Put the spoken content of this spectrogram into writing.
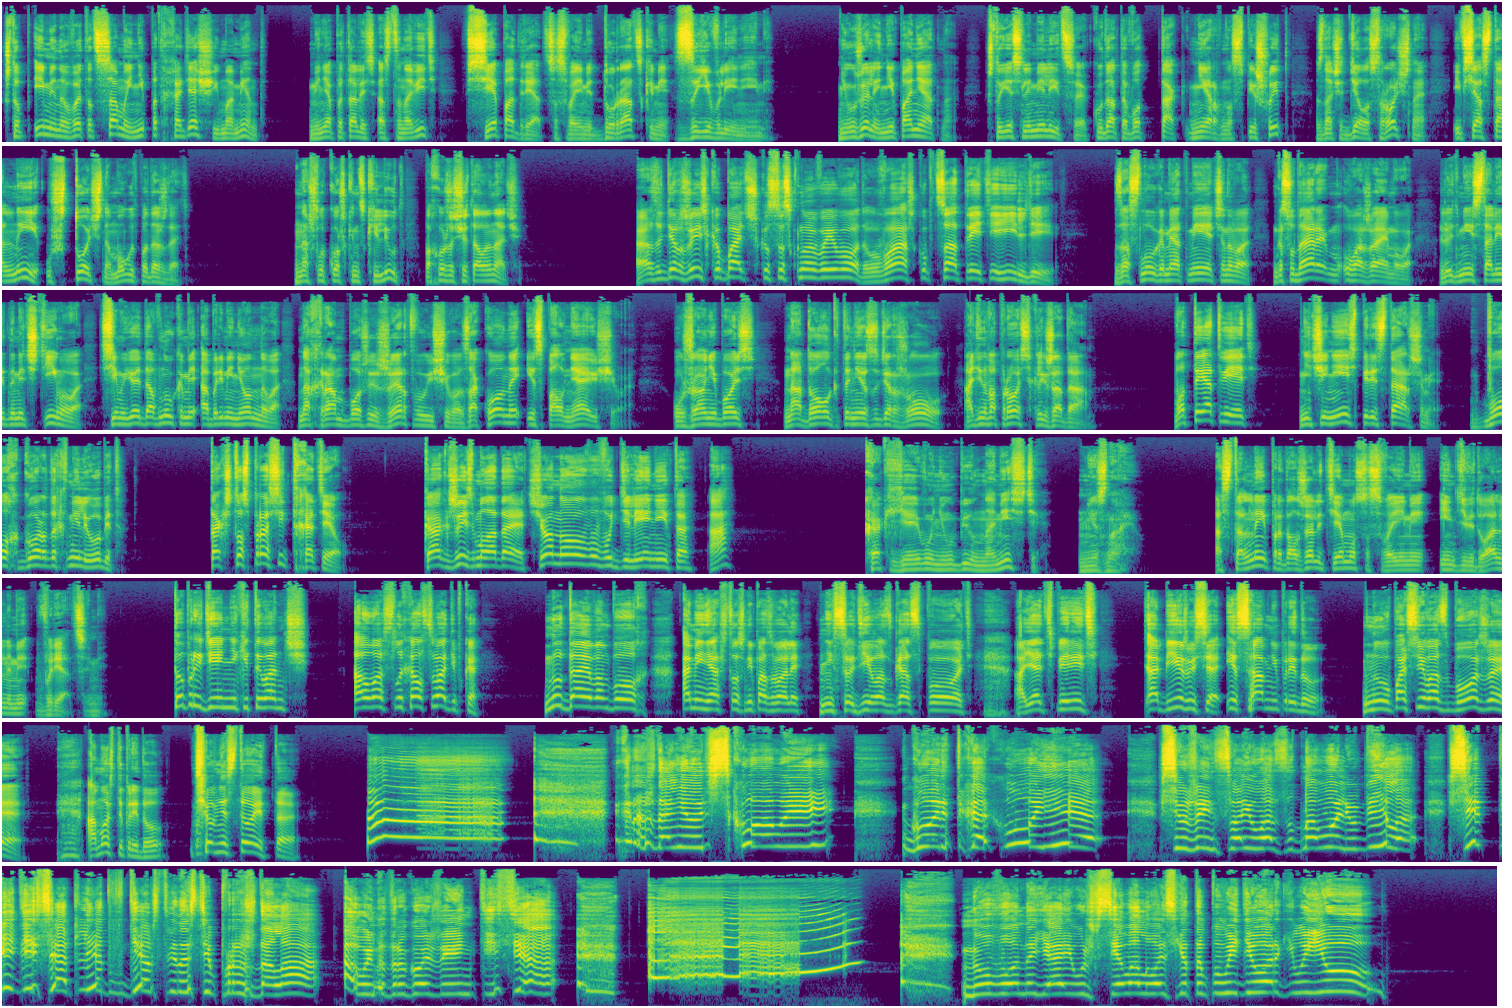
чтоб именно в этот самый неподходящий момент меня пытались остановить все подряд со своими дурацкими заявлениями. Неужели непонятно, что если милиция куда-то вот так нервно спешит, значит дело срочное, и все остальные уж точно могут подождать? Наш лукошкинский люд, похоже, считал иначе. «А задержись-ка, батюшка, сыскной воевода, у купца третьей гильдии, заслугами отмеченного, государем уважаемого, людьми солидными чтимого, семьей да внуками обремененного, на храм Божий жертвующего, законы исполняющего. Уже, небось, надолго-то не задержу. Один вопросик лишь задам. Вот ты ответь, не чинись перед старшими. Бог городах не любит. Так что спросить-то хотел? Как жизнь молодая, что нового в отделении-то, а? Как я его не убил на месте, не знаю. Остальные продолжали тему со своими индивидуальными вариациями. «Добрый день, Никита Иванович! А у вас слыхал свадебка? Ну дай вам Бог! А меня что ж не позвали? Не суди вас Господь! А я теперь ведь обижуся и сам не приду! Ну, упаси вас, Боже! А может и приду. Чего мне стоит-то?» «Гражданин участковый! Горе-то какое!» Всю жизнь свою вас одного любила, все пятьдесят лет в девственности прождала, а вы на другой женитесь, а? Ну вон и я и уж все волосья-то повыдергиваю.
